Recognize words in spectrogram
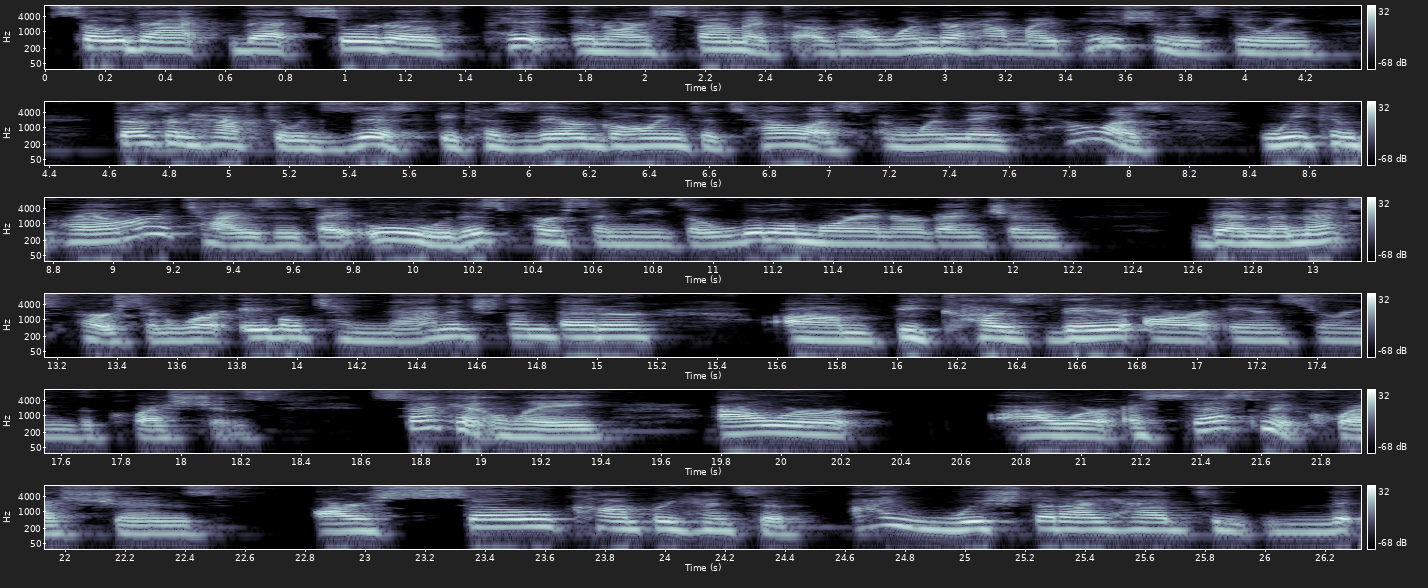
So that that sort of pit in our stomach of I wonder how my patient is doing doesn't have to exist because they're going to tell us. And when they tell us, we can prioritize and say, oh this person needs a little more intervention than the next person." We're able to manage them better um, because they are answering the questions. Secondly, our our assessment questions are so comprehensive. I wish that I had to, the,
